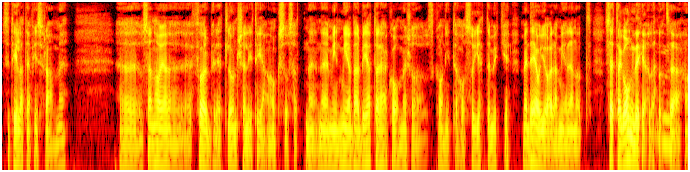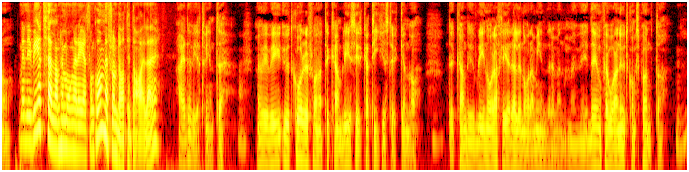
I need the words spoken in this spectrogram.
Se till att den finns framme. Eh, och sen har jag förberett lunchen lite grann också så att när, när, min medarbetare här kommer så ska ni inte ha så jättemycket med det att göra mer än att sätta igång det hela. Så mm. säga. Ja. Men ni vet sällan hur många det är som kommer från dag till dag eller? Nej, det vet vi inte. Men vi, vi utgår ifrån att det kan bli cirka tio stycken då. Mm. Det kan det ju bli några fler eller några mindre men, men vi, det är ungefär vår utgångspunkt då mm.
